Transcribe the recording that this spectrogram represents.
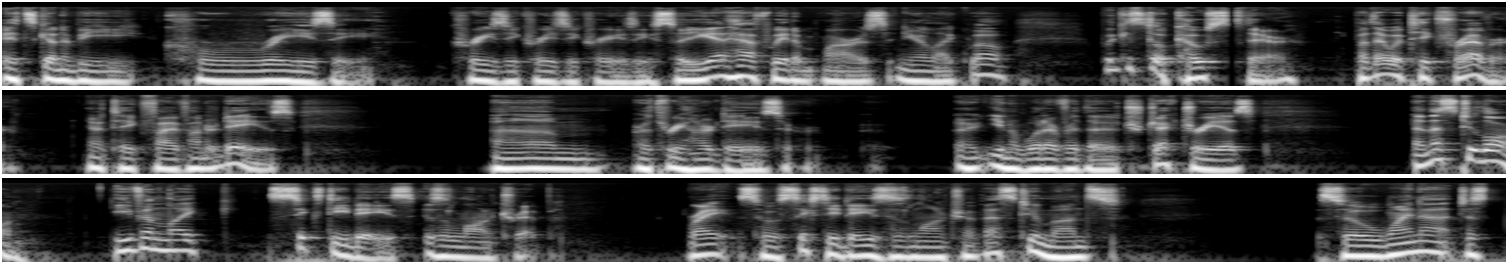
It's going to be crazy, crazy, crazy, crazy. So you get halfway to Mars, and you're like, well, we can still coast there, but that would take forever. It would take 500 days, um, or 300 days, or, or you know whatever the trajectory is, and that's too long. Even like 60 days is a long trip, right? So 60 days is a long trip. That's two months. So why not just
